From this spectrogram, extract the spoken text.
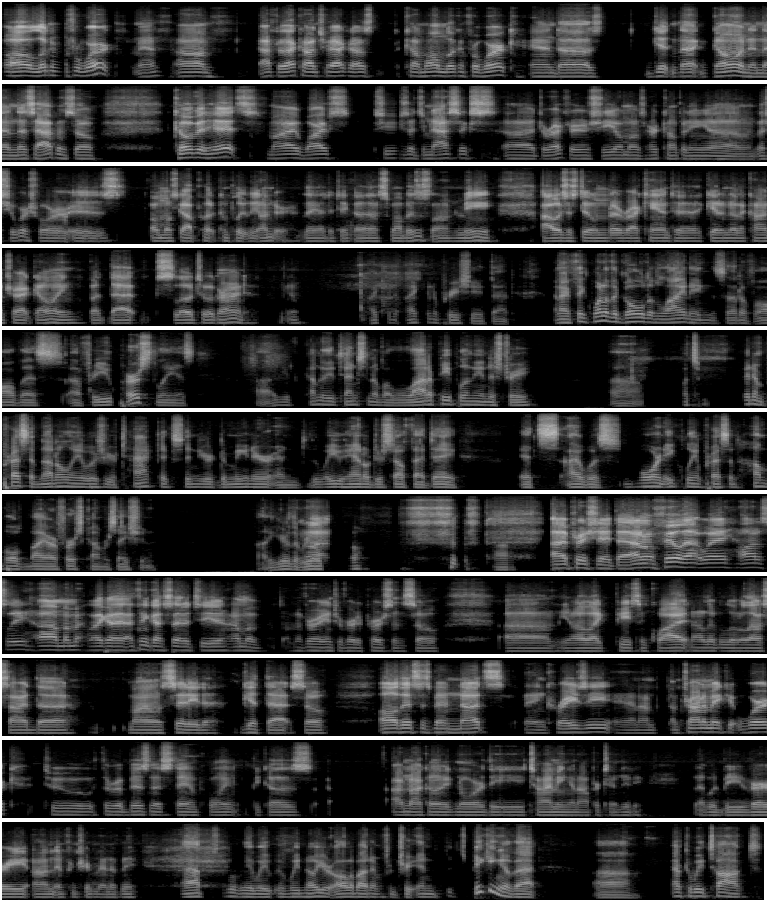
Oh, looking for work, man. Um, after that contract, I was come home looking for work and uh, getting that going, and then this happened. So, COVID hits. My wife's she's a gymnastics uh, director, and she almost her company uh, that she works for is almost got put completely under. They had to take a small business loan. Me, I was just doing whatever I can to get another contract going, but that slowed to a grind. You know. I can I can appreciate that, and I think one of the golden linings out of all this uh, for you personally is uh, you've come to the attention of a lot of people in the industry. Uh, what's been impressive not only was your tactics and your demeanor and the way you handled yourself that day. It's I was more and equally impressed and humbled by our first conversation. Uh, you're the real. I appreciate that. I don't feel that way, honestly. Um, I'm like I, I think I said it to you. I'm a I'm a very introverted person, so um, you know I like peace and quiet, and I live a little outside the my own city to get that. So all this has been nuts and crazy, and I'm I'm trying to make it work to through a business standpoint because I'm not going to ignore the timing and opportunity. That would be very un-infantryman of me. Absolutely. We, we know you're all about infantry. And speaking of that, uh, after we talked,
